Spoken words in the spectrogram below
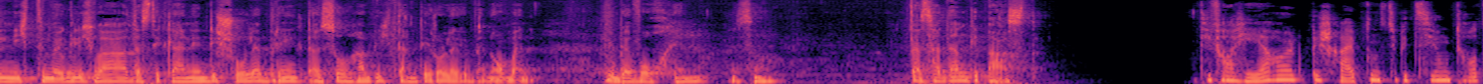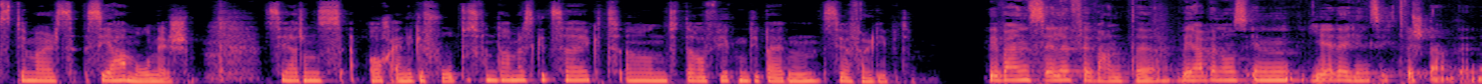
nicht möglich war, dass die Kleine in die Schule bringt. Also habe ich dann die Rolle übernommen über Wochen. Also das hat dann gepasst. Die Frau Herold beschreibt uns die Beziehung trotzdem als sehr harmonisch. Sie hat uns auch einige Fotos von damals gezeigt und darauf wirken die beiden sehr verliebt. Wir waren sehr Verwandte. Wir haben uns in jeder Hinsicht verstanden.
